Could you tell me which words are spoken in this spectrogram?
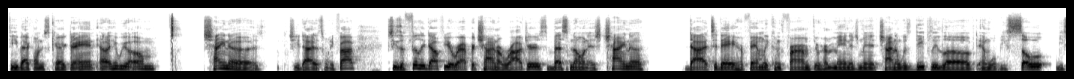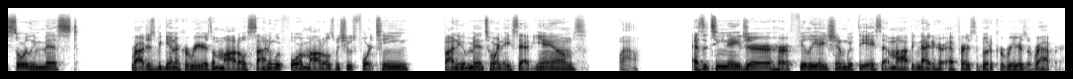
feedback on this character. And uh here we go. Um Chynna, she died at 25. She's a Philadelphia rapper, Chynna Rogers, best known as Chynna, died today. Her family confirmed through her management. Chynna was deeply loved and will be so be sorely missed. Rogers began her career as a model, signing with Ford Models when she was 14, finding a mentor in ASAP Yams. Wow. As a teenager, her affiliation with the ASAP Mob ignited her efforts to build a career as a rapper.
